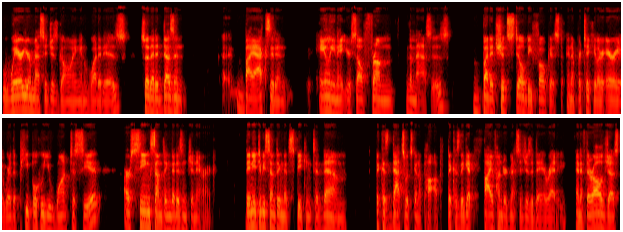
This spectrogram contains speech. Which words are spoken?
where your message is going and what it is so that it doesn't uh, by accident alienate yourself from the masses but it should still be focused in a particular area where the people who you want to see it are seeing something that isn't generic. They need to be something that's speaking to them because that's what's going to pop because they get 500 messages a day already. And if they're all just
